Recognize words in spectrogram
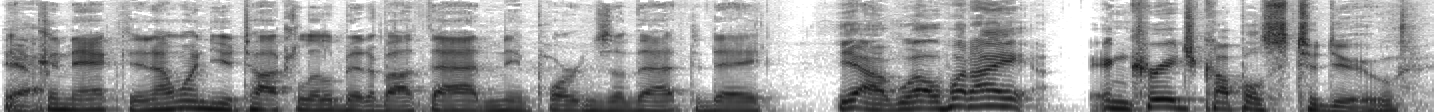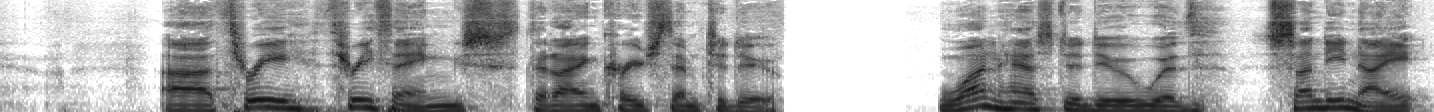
to Yeah. connect. And I wanted you to talk a little bit about that and the importance of that today. Yeah, well, what I encourage couples to do, uh, three three things that I encourage them to do. One has to do with Sunday night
